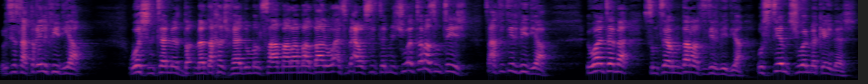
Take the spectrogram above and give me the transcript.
وليتي تعطي غير الفدية. واش انت ما دخلش في هادو من صام رمضان واتبعه ستة من شوال؟ انت ما صمتيش. عطيتي الفدية. إيوا انت ما صمتي رمضان عطيتي الفدية. وست أيام شوال ما كايناش.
